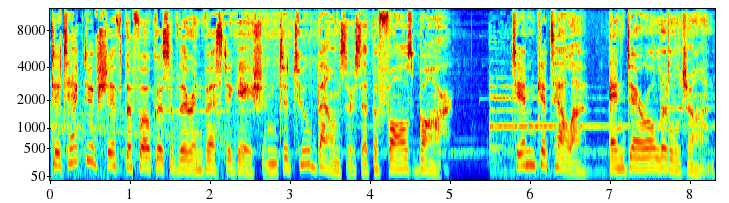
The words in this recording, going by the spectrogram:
Detectives shift the focus of their investigation to two bouncers at the Falls Bar, Tim Catella and Darryl Littlejohn.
